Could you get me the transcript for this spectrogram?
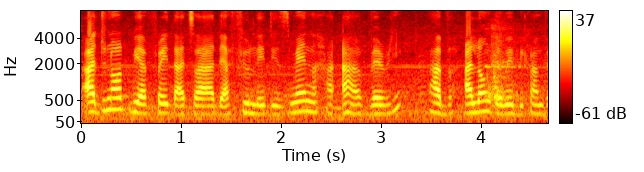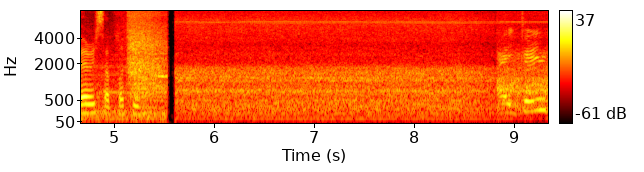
Uh, do not be afraid that uh, there are few ladies. Men are very, have along the way become very supportive. I joined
